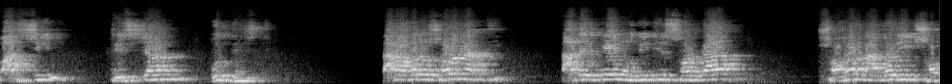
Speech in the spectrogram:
পার্সি, খ্রিস্টান, বুদ্ধিস্ট। তারা হলো শরণার্থী। তাদেরকে মোদীজির সরকার সহ নাগরিক সম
